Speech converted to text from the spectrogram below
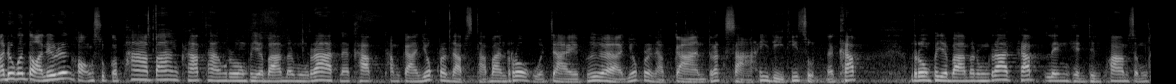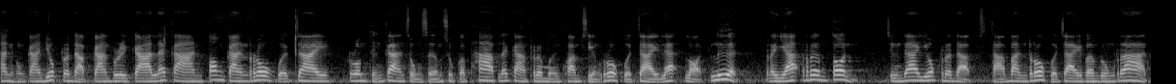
มาดูกันต่อในเรื่องของสุขภาพบ้างครับ ทางโรงพยาบาลบำรุงราษฎร์นะครับทำการยกระดับสถาบันโรคหัวใจ เพื่อยกระดับการรักษาให้ดีที่สุดนะครับ โรงพยาบาลบำรุงราษฎร์ครับเล็งเห็นถึงความสำคัญของการยกระดับการบริการ และการป้องกันโรคหัวใจ รวมถึงการส่งเสริมสุขภาพ และการประเมินความเสี่ยงโรคหัวใจ และหลอดเลือด ระยะเริ่มต้น จึงได้ยกระดับสถาบันโรคหัวใจบำรุงราษฎร์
